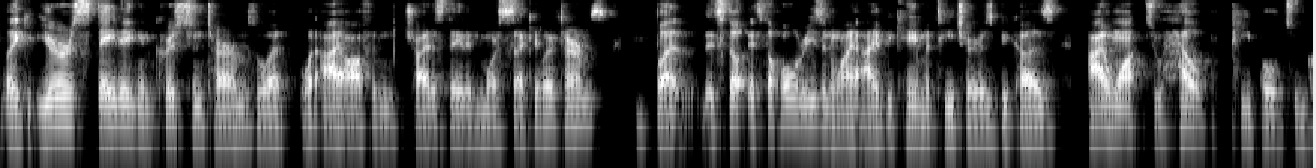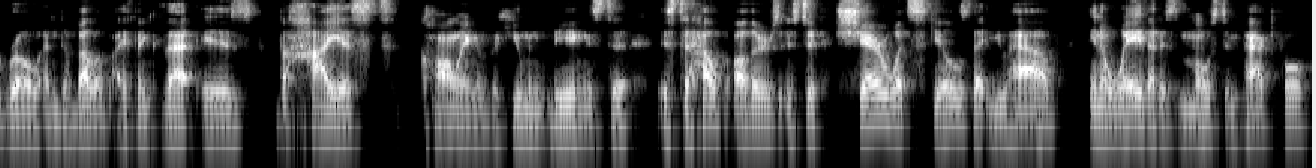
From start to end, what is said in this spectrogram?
like you're stating in Christian terms what what I often try to state in more secular terms. But it's the it's the whole reason why I became a teacher is because I want to help people to grow and develop. I think that is the highest calling of a human being is to is to help others, is to share what skills that you have in a way that is most impactful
